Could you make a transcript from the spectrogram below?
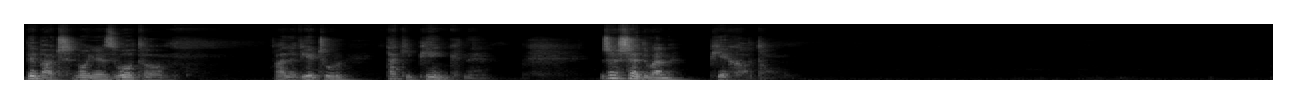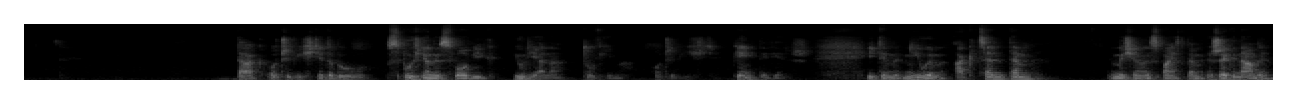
Wybacz moje złoto, ale wieczór taki piękny, że szedłem piechotą. Tak, oczywiście, to był spóźniony słowik Juliana Tuwima. Oczywiście. Piękny wiersz. I tym miłym akcentem my się z Państwem żegnamy.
